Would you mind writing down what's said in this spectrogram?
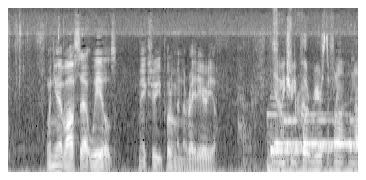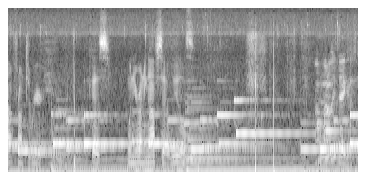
When you have offset wheels, make sure you put them in the right area. Yeah, make sure you put rears to front and not front to rear. Because when you're running offset wheels, I'm literally taking this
